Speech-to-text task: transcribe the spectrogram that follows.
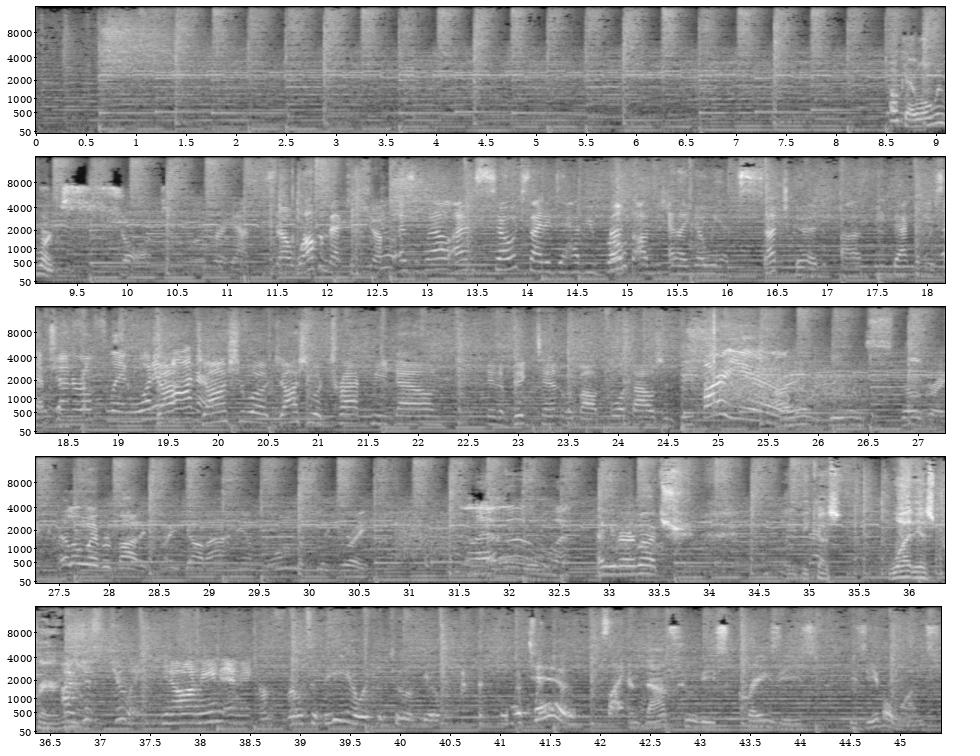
Okay, well, we weren't shot. Over again. So, welcome back to the show. As well, I'm so excited to have you both on the show. And I know we had such good uh, feedback and reception. General Flynn, what an Jo- honor. Joshua, Joshua tracked me down in a big tent of about 4,000 people. How are you? I am doing so great. Hello, everybody. Praise God, I am wonderfully great. Hello. Thank you very much. because what is prayer? I'm just Jewish, you know what I mean? And it, I'm thrilled to be here with the two of you. Me too. It's like and that's who these crazies, these evil ones,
